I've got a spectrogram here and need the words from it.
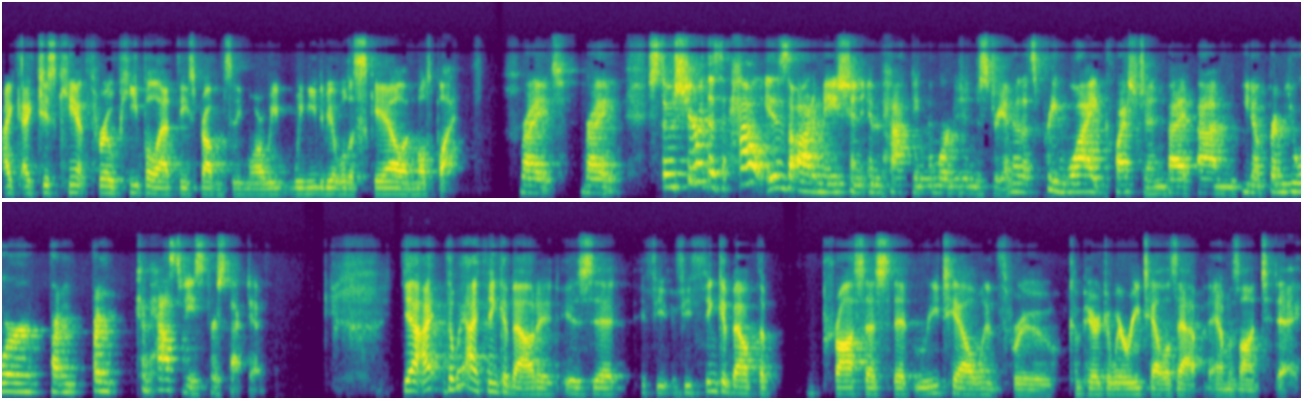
Like, I, I just can't throw people at these problems anymore. We we need to be able to scale and multiply. Right, right. So share with us, how is automation impacting the mortgage industry? I know that's a pretty wide question, but um, you know, from your from from capacities perspective. Yeah, I, the way I think about it is that if you if you think about the process that retail went through compared to where retail is at with Amazon today,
